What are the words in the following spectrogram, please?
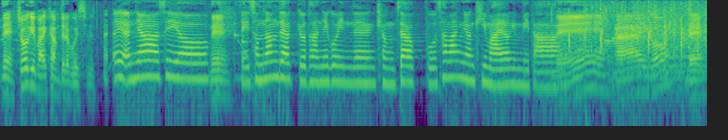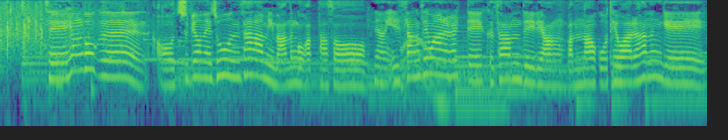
네, 네, 저기 마이크 한번 들어보겠습니다. 네, 안녕하세요. 네. 네, 전남대학교 다니고 있는 경제학부 3학년 김아영입니다. 네, 아이고, 네. 제 행복은 어, 주변에 좋은 사람이 많은 것 같아서 그냥 일상생활을 할 때 그 사람들이랑 만나고 대화를 하는 게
